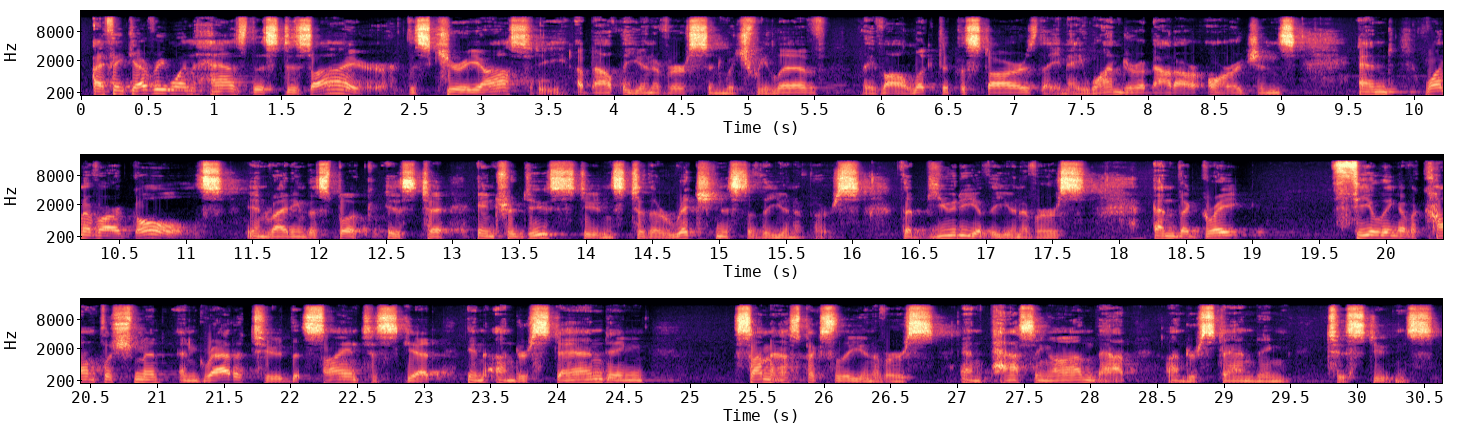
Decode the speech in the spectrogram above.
I think everyone has this desire, this curiosity about the universe in which we live. They've all looked at the stars, they may wonder about our origins. And one of our goals in writing this book is to introduce students to the richness of the universe, the beauty of the universe, and the great feeling of accomplishment and gratitude that scientists get in understanding some aspects of the universe and passing on that understanding to students.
